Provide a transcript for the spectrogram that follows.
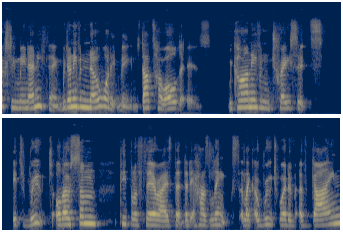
actually mean anything. We don't even know what it means. That's how old it is. We can't even trace its its root. Although some people have theorized that, that it has links, like a root word of, of gyne,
